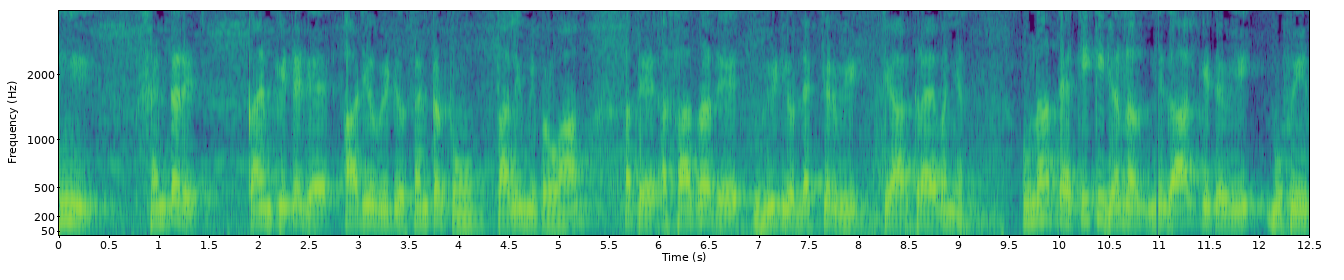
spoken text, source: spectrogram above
ਇਹ ਸੈਂਟਰ ਵਿੱਚ ਕਾਇਮ ਕੀਤੇ ਗਏ ਆਡੀਓ ਵੀਡੀਓ ਸੈਂਟਰ ਤੋਂ ਤਾਲੀਮੀ ਪ੍ਰੋਗਰਾਮ ਅਤੇ ਅਸਾਜ਼ਾ ਦੇ ਵੀਡੀਓ ਲੈਕਚਰ ਵੀ ਤਿਆਰ ਕਰਾਏ ਵਣਨ ਉਹਨਾਂ ਤਹਿਕੀਕੀ ਜਨਰਲ ਨਿਗਾਲ ਕੀਤੇ ਵੀ ਮੁਫੀਦ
